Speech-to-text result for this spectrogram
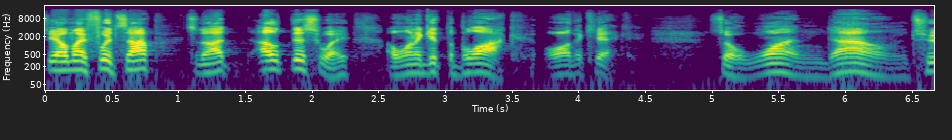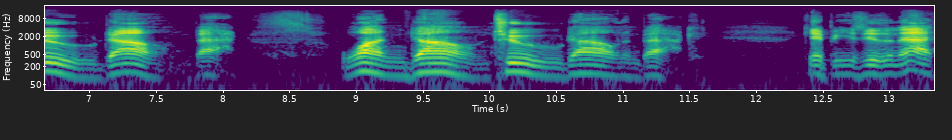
See how my foot's up? It's not out this way. I want to get the block or the kick. So one, down, two, down, back. One, down, two, down, and back. Can't be easier than that.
